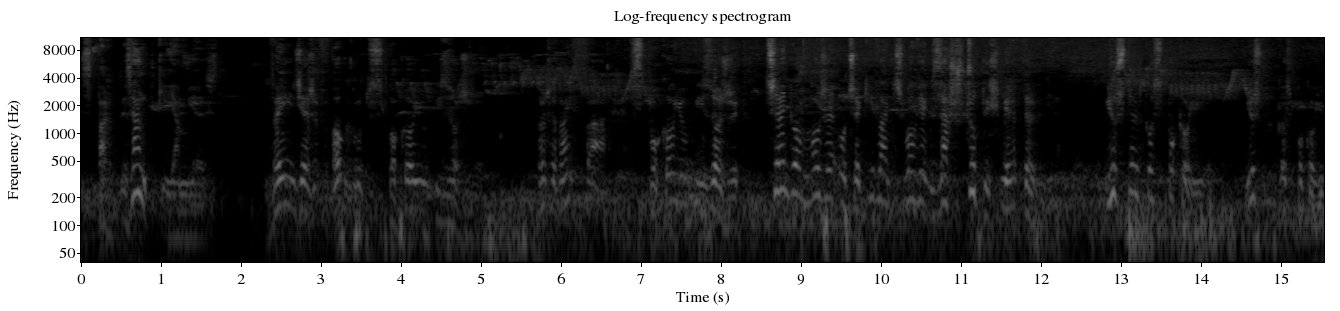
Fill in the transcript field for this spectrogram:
Z partyzantki jam jest. Wejdziesz w ogród spokoju i zorzy. Proszę Państwa, spokoju i zorzy. Czego może oczekiwać człowiek zaszczuty śmiertelnie? Już tylko spokoju. Już tylko spokoju.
